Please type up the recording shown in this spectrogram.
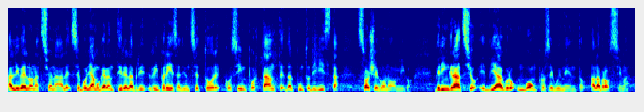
a livello nazionale se vogliamo garantire la ripresa di un settore così importante dal punto di vista socio-economico. Vi ringrazio e vi auguro un buon proseguimento. Alla prossima!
